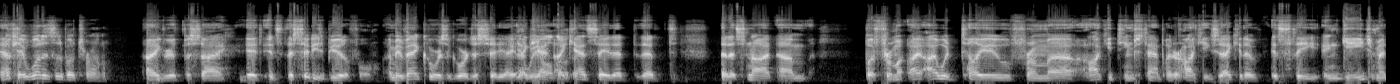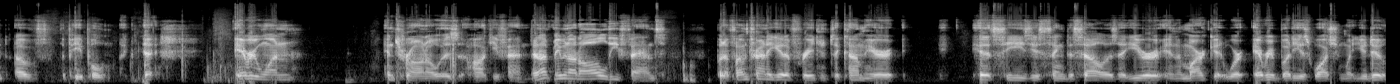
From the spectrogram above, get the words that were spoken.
Yeah. Okay, what is it about Toronto? I agree with Masai. It, it's the city's beautiful. I mean, Vancouver's a gorgeous city. I, Yeah, I can't. I can't say that that that it's not. Um, but from I, I would tell you from a hockey team standpoint or hockey executive, it's the engagement of the people. Everyone in Toronto is a hockey fan. They're not maybe not all Leaf fans, but if I'm trying to get a free agent to come here, it's the easiest thing to sell is that you're in a market where everybody is watching what you do,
